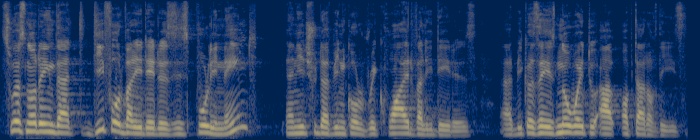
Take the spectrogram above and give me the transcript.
It's worth noting that default validators is poorly named, and it should have been called required validators, uh, because there is no way to opt out of these.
